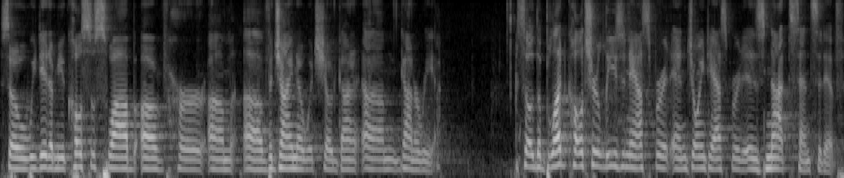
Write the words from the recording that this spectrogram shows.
So we did a mucosal swab of her um, uh, vagina, which showed gon um, gonorrhea. So the blood culture, lesion aspirate, and joint aspirate is not sensitive.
